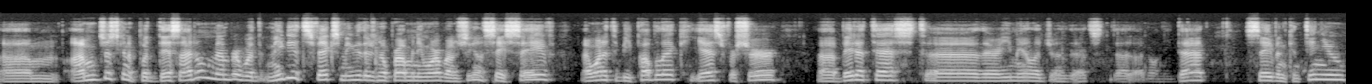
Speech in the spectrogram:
Um I'm just going to put this I don't remember whether maybe it's fixed maybe there's no problem anymore but I'm just going to say save I want it to be public yes for sure. Uh, beta test uh, their email address that's that, I don't need that. Save and continue.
